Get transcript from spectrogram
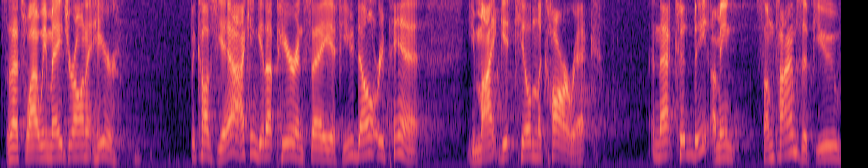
So that's why we major on it here. Because, yeah, I can get up here and say, if you don't repent, you might get killed in a car wreck. And that could be, I mean, sometimes if you,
